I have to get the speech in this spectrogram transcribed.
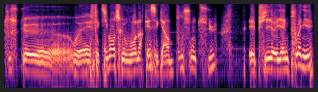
tout ce que, ouais, effectivement, ce que vous remarquez, c'est qu'il y a un bouchon dessus, et puis euh, il y a une poignée.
